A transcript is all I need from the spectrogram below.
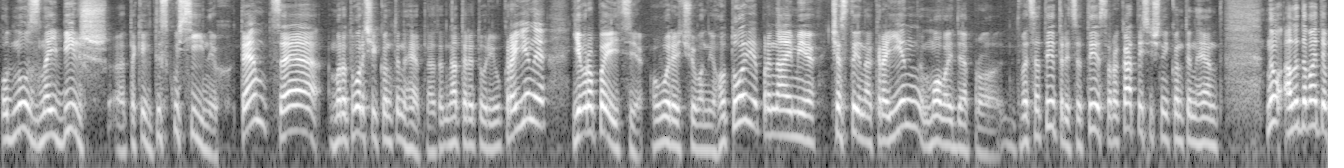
одну з найбільш е, таких дискусійних тем це миротворчий контингент на, території України. Європейці говорять, що вони готові, принаймні частина країн. Мова йде про 20, 30, 40 тисячний контингент. Ну але давайте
